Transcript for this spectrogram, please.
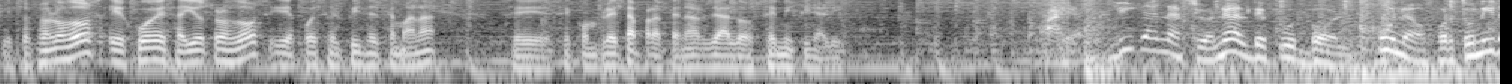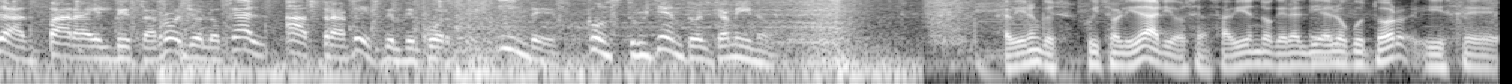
Sí, estos son los dos. El jueves hay otros dos y después el fin de semana se, se completa para tener ya los semifinalistas. Liga Nacional de Fútbol. Una oportunidad para el desarrollo local a través del deporte. Indes, construyendo el camino. Ya Vieron que fui solidario, o sea, sabiendo que era el día del locutor, hice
